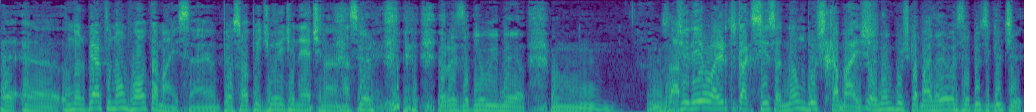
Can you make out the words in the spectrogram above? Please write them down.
É, é, o Norberto não volta mais. É, o pessoal pediu a Ednet na, na sequência. eu recebi um e-mail, um. Um zap. diria o Ayrton Taxista, não busca mais. Eu não busca mais. Aí eu recebi o seguinte:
